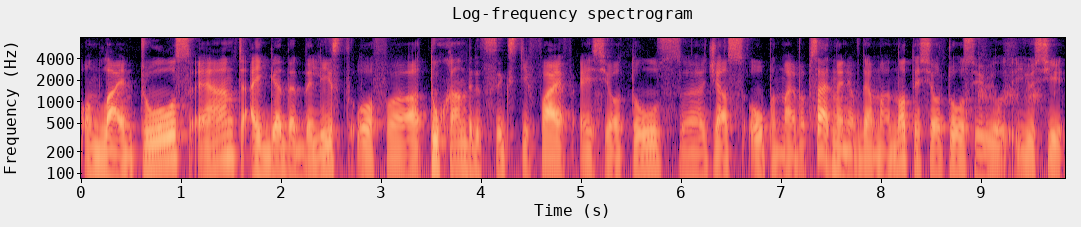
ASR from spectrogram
online tools and I gathered the list of uh, 265 SEO tools. Uh, just open my website. Many of them are not SEO tools. You will you see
